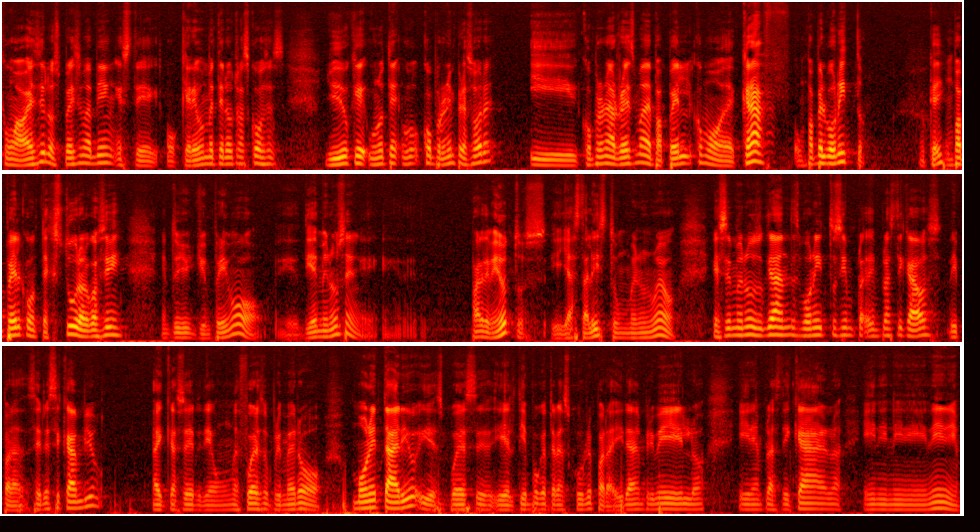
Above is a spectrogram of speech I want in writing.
como a veces los precios más bien, este, o queremos meter otras cosas, yo digo que uno, te- uno compra una impresora y compra una resma de papel como de craft, un papel bonito. ¿Ok? un papel con textura, algo así. Entonces yo, yo imprimo eh, 10 menús en, en par de minutos y ya está listo, un menú nuevo. Esos menús grandes, bonitos, y emplasticados, y para hacer ese cambio hay que hacer digamos, un esfuerzo primero monetario y después eh, y el tiempo que transcurre para ir a imprimirlo, ir a emplasticarlo, y ni, ni, ni, ni, ni.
